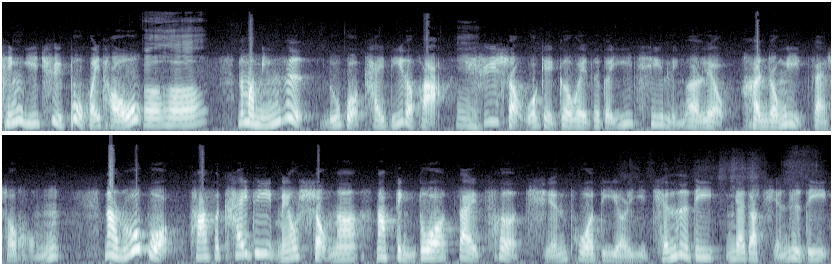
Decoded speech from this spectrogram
情一去不回头。嗯哼，那么明日如果开低的话，嗯虚手我给各位这个一七零二六，很容易再收红。那如果它是开低没有手呢，那顶多再测前坡低而已，前日低应该叫前日低。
